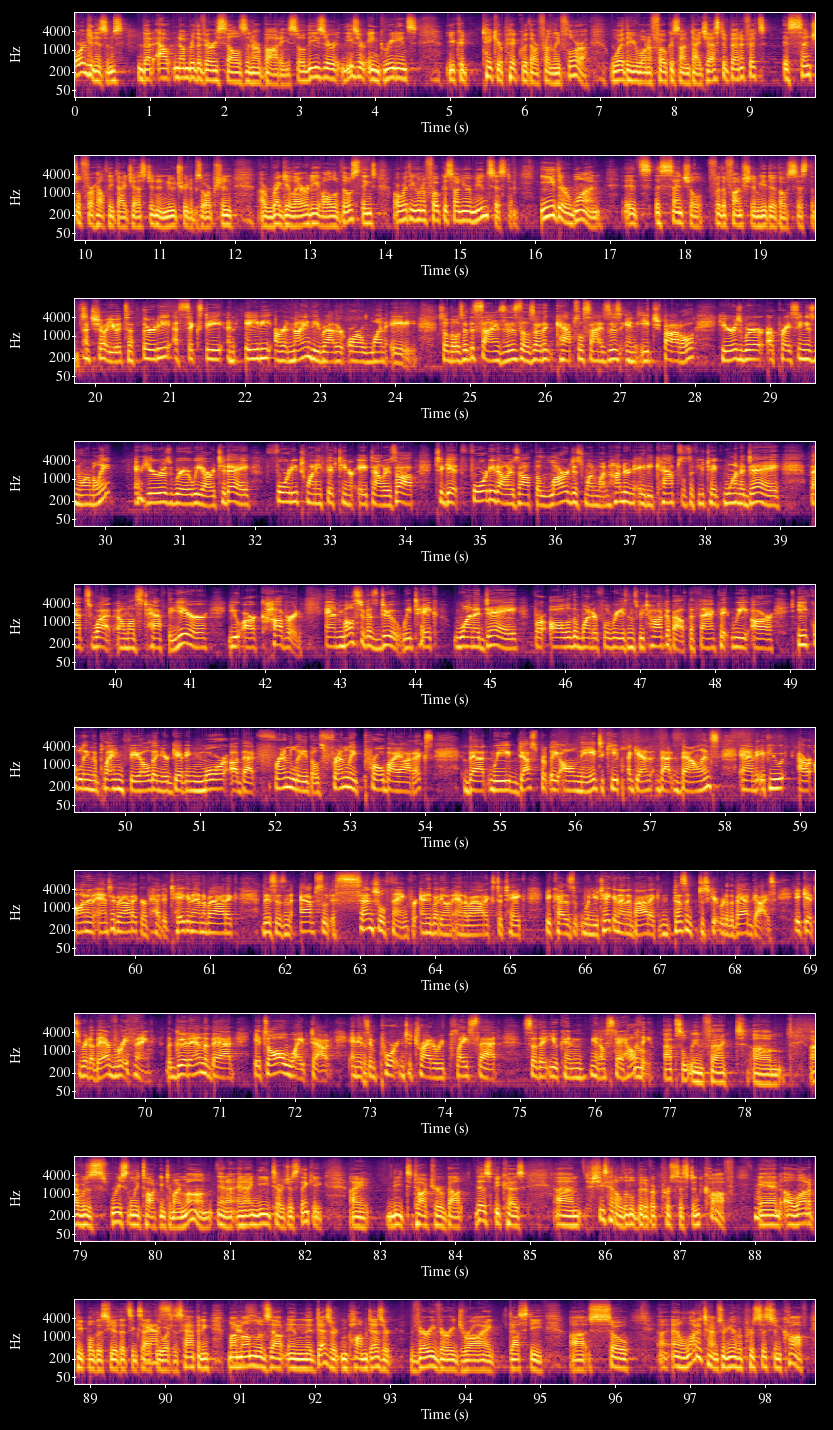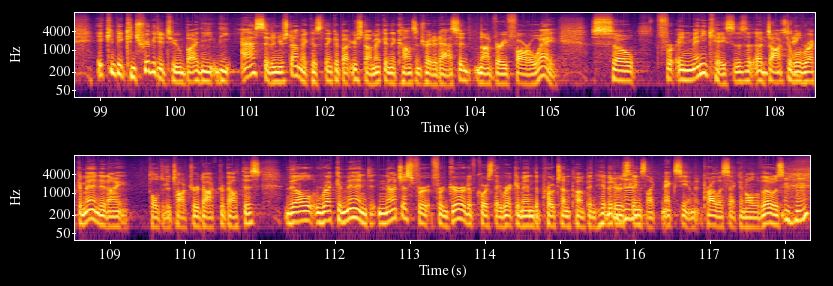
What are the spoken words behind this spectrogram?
organisms that outnumber the very cells in our body. So these are these are ingredients you could take your pick with our friendly flora. Whether you want to focus on digestive benefits, essential for healthy digestion and nutrient absorption, uh, regularity, all of those things, or whether you want to focus on your immune system. Either one, it's essential for the function of either of those systems. I'd show you. It's a 30, a 60, an 80, or a 90 rather, or a 180. So those are the sizes. Those are the capsule sizes in each bottle. Here's where our pricing is normally. And here is where we are today 40, 20, 15, or $8 off. To get $40 off the largest one, 180 capsules, if you take one a day, that's what, almost half the year, you are covered. And most of us do. We take one a day for all of the wonderful reasons we talk about. The fact that we are equaling the playing field and you're giving more of that friendly, those friendly probiotics that we desperately all need to keep, again, that balance. And if you are on an antibiotic or have had to take an antibiotic, this is an absolute essential thing for anybody on antibiotics to take because when you take an antibiotic, it doesn't just get rid of the bad guys. It gets rid of everything, the good and the bad. It's all wiped out. And it's yep. important to try to replace that so that you can, you know, stay healthy. No, absolutely. In fact, um, I was recently talking to my mom, and I, and I need to, I was just thinking, I need to talk to her about this because um, she's had a little bit of a persistent cough. Hmm. And a lot of people this year, that's exactly yes. what is happening. My yes. mom lives out in the desert, in Palm Desert, very, very dry, dusty. Uh, so, uh, and a lot of times when you have a persistent cough, it can be contributed to by the, the acid in your stomach, because think about your stomach and the concentrated acid not very far away. So, for in many cases, a doctor will recommend, and I told her to talk to her doctor about this. They'll recommend, not just for, for GERD, of course, they recommend the proton pump inhibitors, mm -hmm. things like Nexium and Prilosec and all of those. Mm -hmm.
